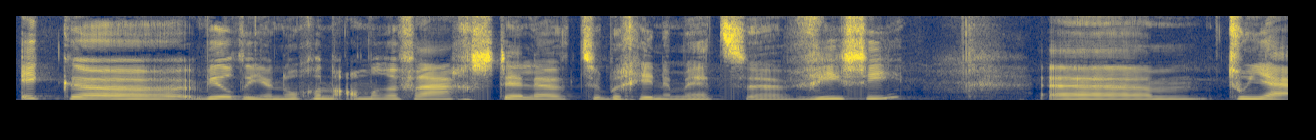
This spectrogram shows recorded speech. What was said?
Ik uh, wilde je nog een andere vraag stellen. Te beginnen met uh, visie. Um, toen jij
